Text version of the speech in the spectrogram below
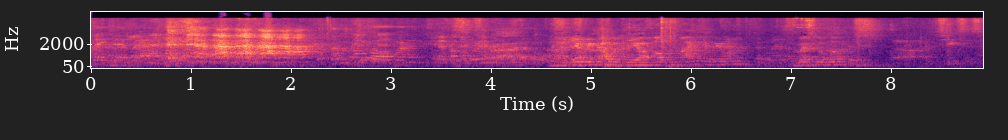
Take that back. Uh, here we go with the uh, open mic, everyone. Director Lucas. Jesus.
